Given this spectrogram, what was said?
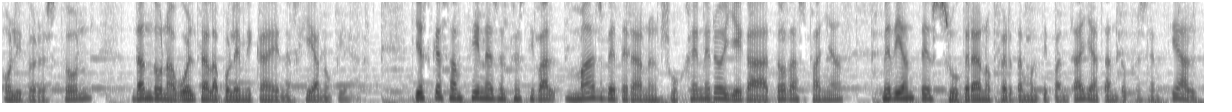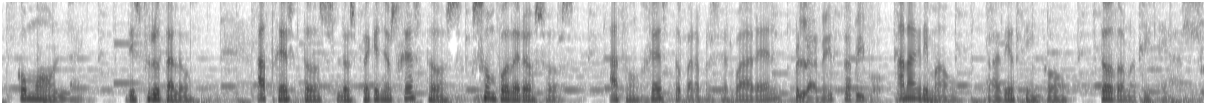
Oliver Stone, dando una vuelta a la polémica energía nuclear. Y es que Cine es el festival más veterano en su género y llega a toda España mediante su gran oferta multipantalla, tanto presencial como online. Disfrútalo. Haz gestos, los pequeños gestos son poderosos. Haz un gesto para preservar el Planeta Vivo. Ana Grimau, Radio 5, Todo Noticias.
